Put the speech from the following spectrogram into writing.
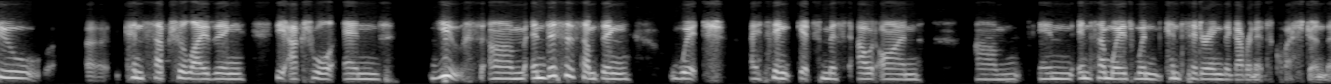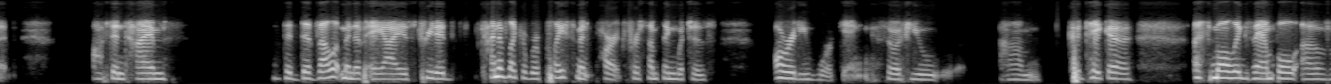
to uh, conceptualizing the actual end use. Um, and this is something which I think gets missed out on um, in in some ways when considering the governance question. That oftentimes the development of AI is treated kind of like a replacement part for something which is already working. So if you um, could take a a small example of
